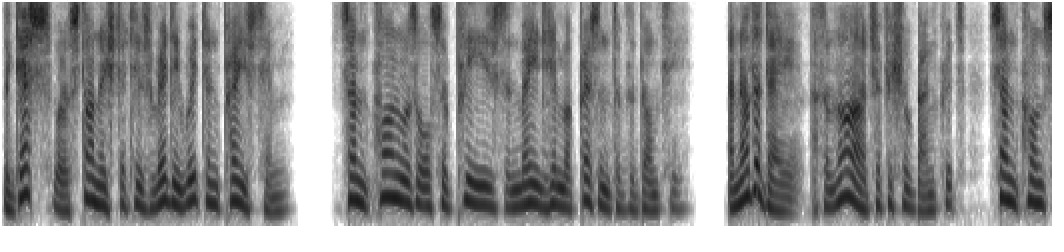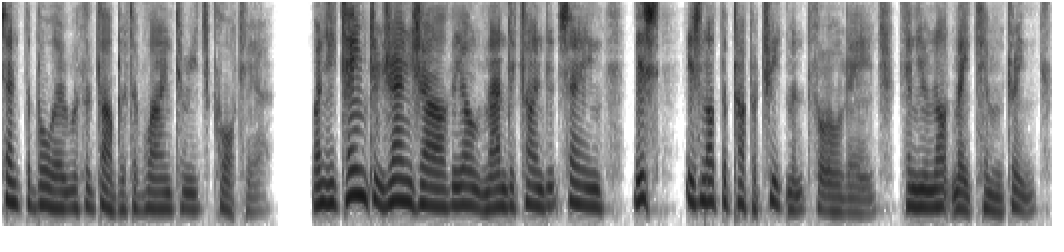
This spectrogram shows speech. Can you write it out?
The guests were astonished at his ready wit and praised him. Sun Quan was also pleased and made him a present of the donkey. Another day, at a large official banquet, Sun Quan sent the boy with a goblet of wine to each courtier. When he came to Zhang Zhao, the old man declined it, saying, This is not the proper treatment for old age. Can you not make him drink?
